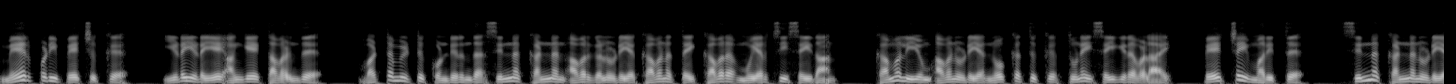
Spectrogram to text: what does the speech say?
மேற்படி பேச்சுக்கு இடையிடையே அங்கே தவழ்ந்து வட்டமிட்டு கொண்டிருந்த சின்ன கண்ணன் அவர்களுடைய கவனத்தை கவர முயற்சி செய்தான். கமலியும் அவனுடைய நோக்கத்துக்கு துணை செய்கிறவளாய் பேச்சை மறித்து சின்ன கண்ணனுடைய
